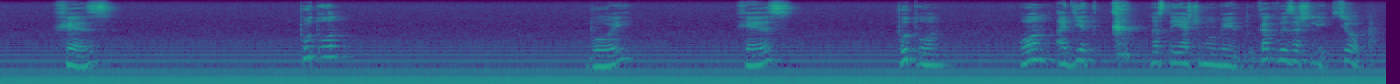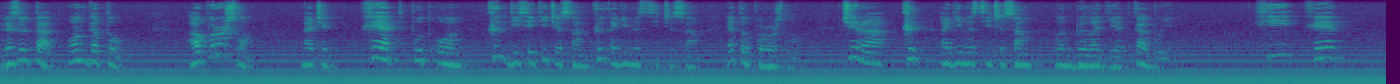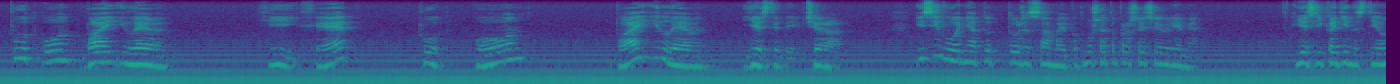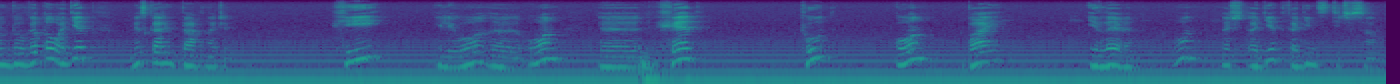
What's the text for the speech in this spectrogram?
Has. Put on. Boy has put on. Он одет к настоящему моменту. Как вы зашли? Все, результат. Он готов. А в прошлом, значит, had put on к 10 часам, к 11 часам. Это в прошлом. Вчера к 11 часам он был одет. Как будет? He had put on by 11. He had put on by 11 yesterday, вчера. И сегодня тут то же самое, потому что это прошедшее время. Если к 11 он был готов, одет, мы скажем так, значит, he или он, э, он э, had put on by 11. Он, значит, одет к 11 часам.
